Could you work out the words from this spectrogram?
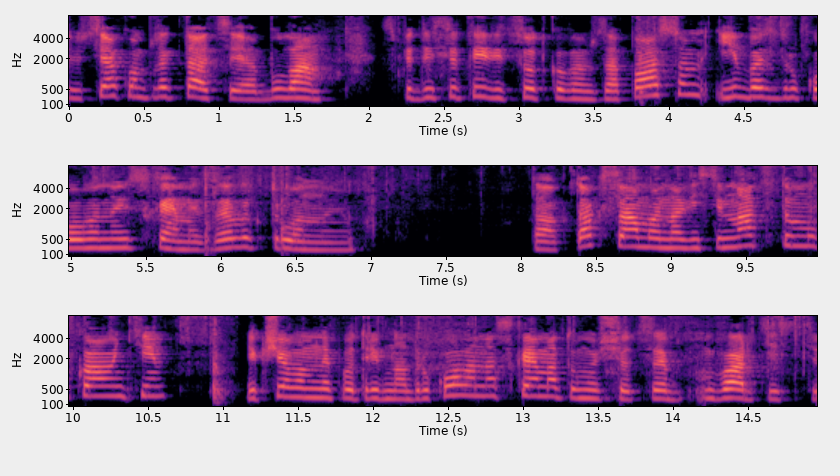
вся комплектація була з 50% запасом і без друкованої схеми з електронною. Так, так само на 18 му каунті. Якщо вам не потрібна друкована схема, тому що це вартість.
